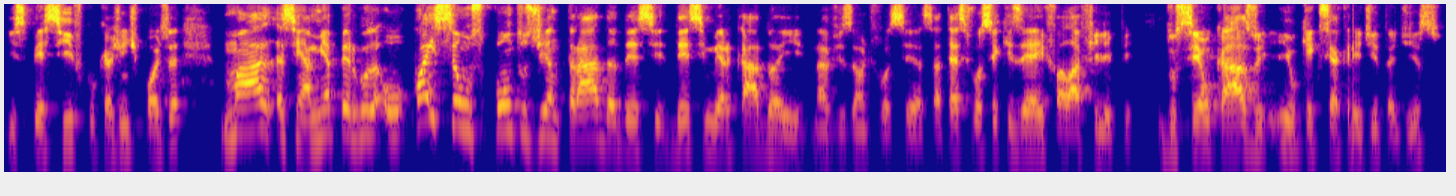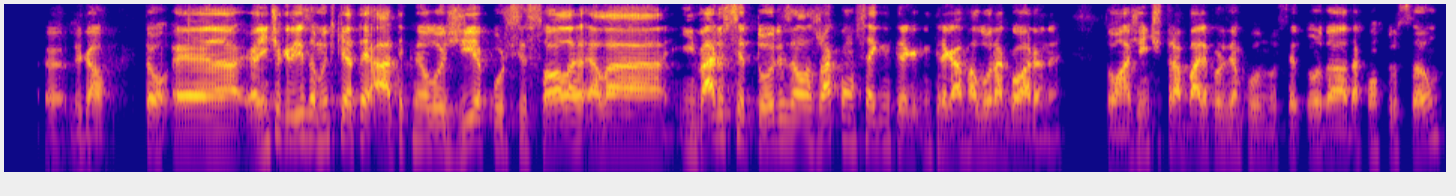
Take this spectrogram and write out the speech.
específico que a gente pode fazer. Mas, assim, a minha pergunta, quais são os pontos de entrada desse, desse mercado aí, na visão de vocês? Até se você quiser aí falar, Felipe, do seu caso e o que, que você acredita disso. É, legal. Então, é, a gente acredita muito que a, te, a, tecnologia por si só, ela, ela, em vários setores, ela já consegue entregar, entregar, valor agora, né? Então, a gente trabalha, por exemplo, no setor da, da, construção,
